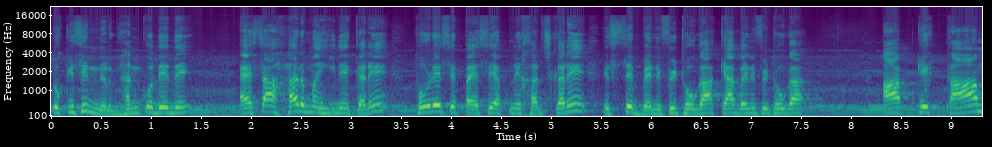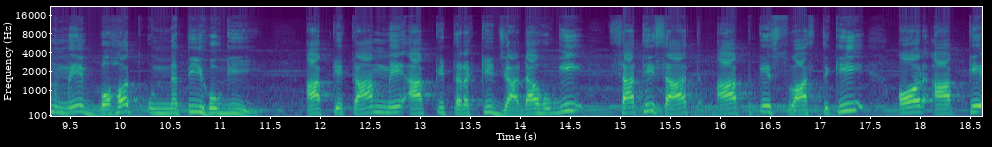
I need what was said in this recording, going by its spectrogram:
तो किसी निर्धन को दे दें। ऐसा हर महीने करें, थोड़े से पैसे अपने खर्च करें, इससे बेनिफिट होगा। क्या बेनिफिट होगा? आपके काम में बहुत उन्नति होगी। आपके काम में आपकी तरक्की ज़्यादा होगी, साथ ही साथ आपके स्वास्थ्य की और आपके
